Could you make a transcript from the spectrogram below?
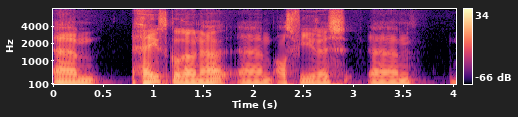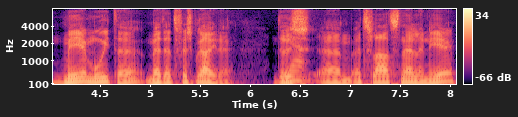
um, heeft corona als virus meer moeite met het verspreiden. Dus ehm, het slaat sneller neer.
